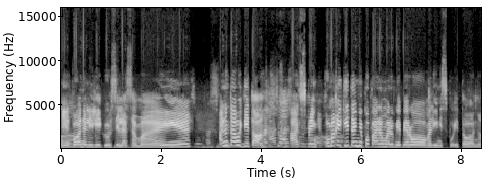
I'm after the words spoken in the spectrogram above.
Ayan po, naliligo sila sa may... Anong tawag dito? Hot spring. Kung makikita niyo po, parang marumi, pero malinis po ito. No?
